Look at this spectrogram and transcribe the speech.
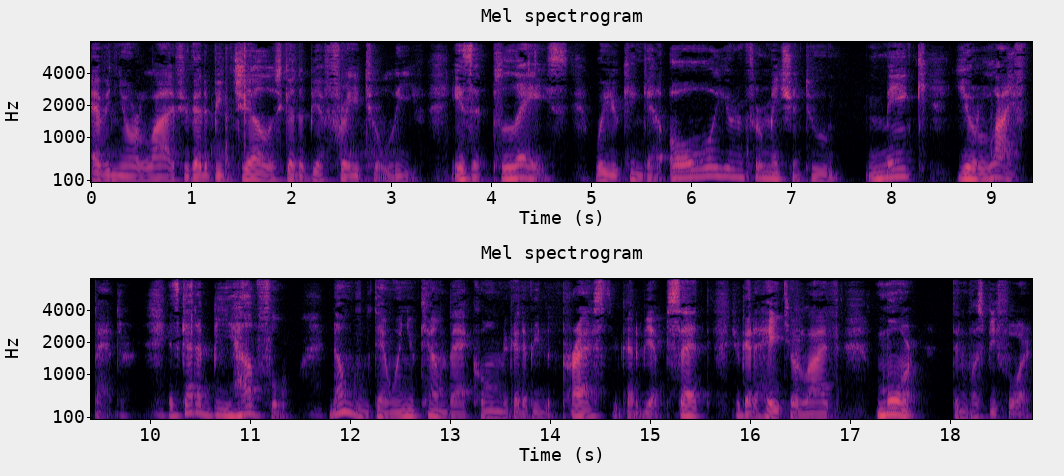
have in your life. You gotta be jealous. You gotta be afraid to leave. It's a place where you can get all your information to make your life better. It's gotta be helpful Know that when you come back home, you gotta be depressed, you gotta be upset, you gotta hate your life more than was before.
